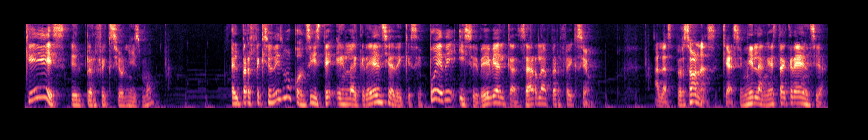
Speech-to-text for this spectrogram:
¿Qué es el perfeccionismo? El perfeccionismo consiste en la creencia de que se puede y se debe alcanzar la perfección. A las personas que asimilan esta creencia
